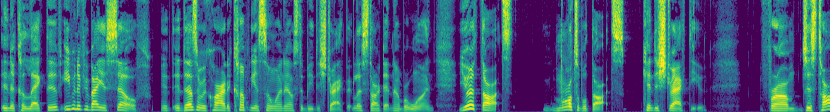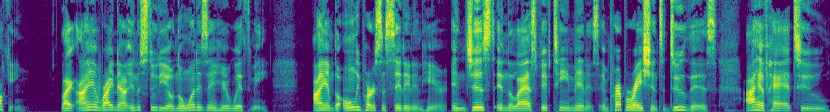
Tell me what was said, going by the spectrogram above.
in a collective even if you're by yourself it, it, doesn't require the company of someone else to be distracted. Let's start at number one. Your thoughts multiple thoughts can distract you from just talking. Like i am right now in the studio. No one is in here with me. I am the only person sitting in here. And just in the last 15 minutes in preparation to do this i have had to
